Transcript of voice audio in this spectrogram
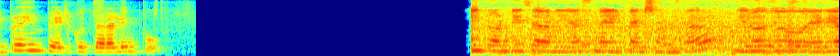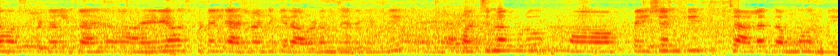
ఇబ్రహీంపేట్కు తరలింపు. Twenty seven years male patient. ఈరోజు ఏరియా హాస్పిటల్ ఏరియా హాస్పిటల్ క్యాజువాలిటీకి రావడం జరిగింది. వచ్చినప్పుడు పేషెంట్కి చాలా దమ్ము ఉంది.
